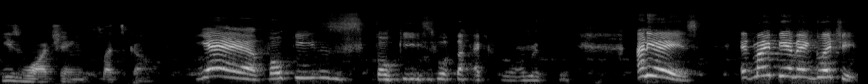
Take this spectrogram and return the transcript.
He's watching. Let's go. Yeah, folkies, folkies, what the heck's wrong with me? Anyways, it might be a bit glitchy,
